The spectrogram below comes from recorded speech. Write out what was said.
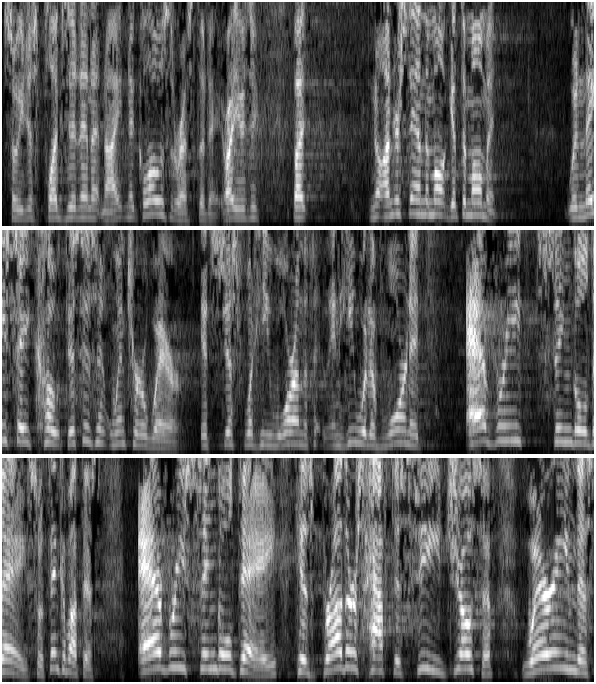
So he just plugs it in at night and it glows the rest of the day, right? But no, understand the moment, get the moment. When they say coat, this isn't winter wear. It's just what he wore on the, t- and he would have worn it every single day. So think about this. Every single day, his brothers have to see Joseph wearing this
